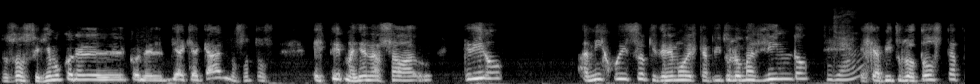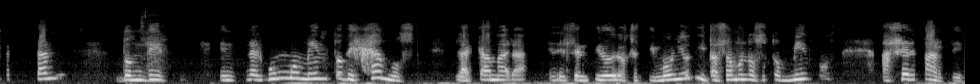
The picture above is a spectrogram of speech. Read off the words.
nosotros seguimos con el, con el viaje acá, nosotros este mañana sábado creo a mi juicio, que tenemos el capítulo más lindo, el capítulo 2 de Afganistán, donde en algún momento dejamos la cámara en el sentido de los testimonios y pasamos nosotros mismos a ser parte,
